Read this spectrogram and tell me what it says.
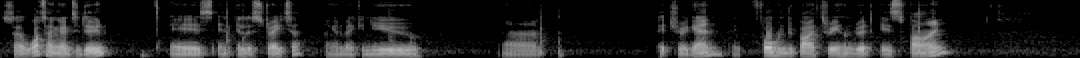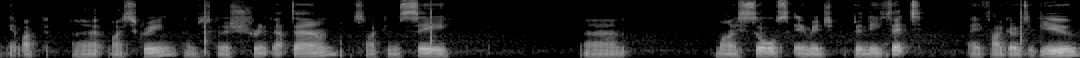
So what I'm going to do is in Illustrator, I'm going to make a new um, picture again. 400 by 300 is fine. I get my uh, my screen. I'm just going to shrink that down so I can see um, my source image beneath it. If I go to View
